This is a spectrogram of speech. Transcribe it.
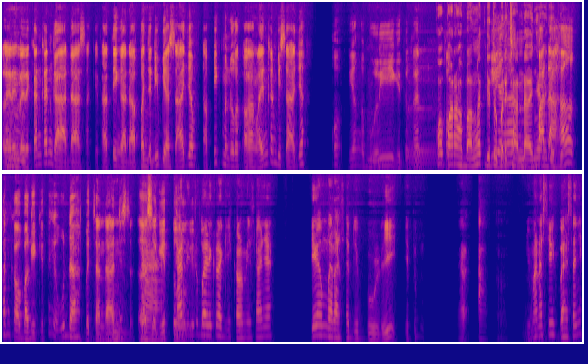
Ledek-ledekan kan nggak ada sakit hati, nggak ada apa. Hmm. Jadi biasa aja. Tapi menurut orang lain kan bisa aja kok dia ngebully gitu kan. Hmm. Kok parah banget gitu Iya, bercandanya gitu. Padahal kan kalau bagi kita ya udah bercandaannya Hmm. eh, Nah, segitu kan gitu. itu balik lagi kalau misalnya dia merasa dibully itu gimana sih bahasanya?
